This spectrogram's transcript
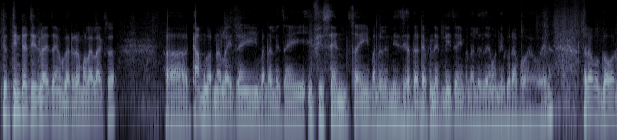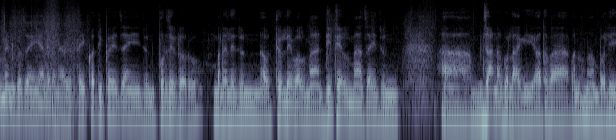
यो तिनवटा चिजलाई चाहिँ गरेर मलाई लाग्छ काम गर्नलाई चाहिँ भन्नाले चाहिँ इफिसियन्ट चाहिँ भन्नाले निजी क्षेत्र डेफिनेटली चाहिँ भन्नाले चाहिँ हुने कुरा भयो होइन? तर अब गभर्मेन्टको चाहिँ यहाँले भने जस्तै कतिपय चाहिँ जुन प्रोजेक्टहरू भन्नाले जुन अब त्यो लेभलमा डिटेलमा चाहिँ जुन जानको लागि अथवा भनौँ न भोलि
